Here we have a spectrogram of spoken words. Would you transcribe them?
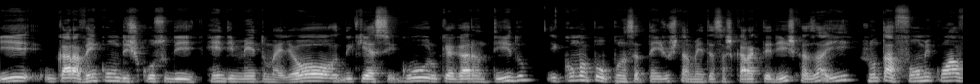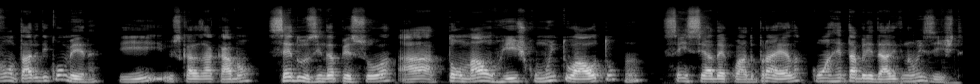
E o cara vem com um discurso de rendimento melhor, de que é seguro, que é garantido, e como a poupança tem justamente essas características, aí junta a fome com a vontade de comer, né? E os caras acabam seduzindo a pessoa a tomar um risco muito alto, né? sem ser adequado para ela, com a rentabilidade que não existe.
